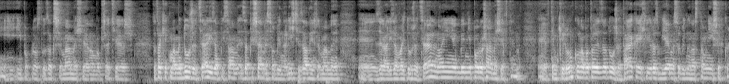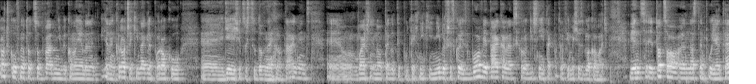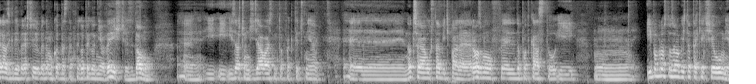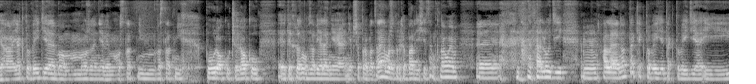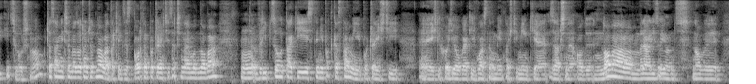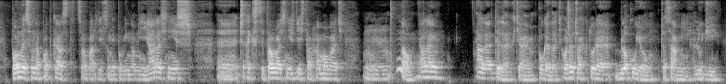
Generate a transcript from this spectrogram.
i, i po prostu zatrzymamy się, no bo przecież to tak jak mamy duży cel i zapisamy, zapiszemy sobie na liście zadań, że mamy e, zrealizować duży cel, no i jakby nie poruszamy się w tym, e, w tym kierunku, no bo to jest za duże, tak? A jeśli rozbijemy sobie go na 100 mniejszych kroczków, no to co dwa dni wykonujemy jeden kroczek i nagle po roku e, dzieje się coś cudownego, tak? Więc właśnie no, tego typu techniki, niby wszystko jest w głowie, tak, ale psychologicznie i tak potrafimy się zblokować. Więc to, co następuje teraz, gdy wreszcie będę mógł od następnego tygodnia wyjść z domu, i, i, i zacząć działać, no to faktycznie e, no, trzeba ustawić parę rozmów e, do podcastu i, mm, i po prostu zrobić to tak, jak się umie. A jak to wyjdzie, bo może nie wiem, ostatnim, w ostatnich pół roku czy roku e, tych rozmów za wiele nie, nie przeprowadzałem, może trochę bardziej się zamknąłem e, na, na ludzi, mm, ale no tak jak to wyjdzie, tak to wyjdzie i, i cóż, no. Czasami trzeba zacząć od nowa, tak jak ze sportem po części zaczynałem od nowa. Mm, w lipcu, tak i z tymi podcastami po części jeśli chodzi o jakieś własne umiejętności miękkie, zacznę od nowa, realizując nowy pomysł na podcast, co bardziej w sumie powinno mnie jarać niż, e, czy ekscytować, niż gdzieś tam hamować. Mm, No, ale, ale tyle chciałem pogadać o rzeczach, które blokują czasami ludzi,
